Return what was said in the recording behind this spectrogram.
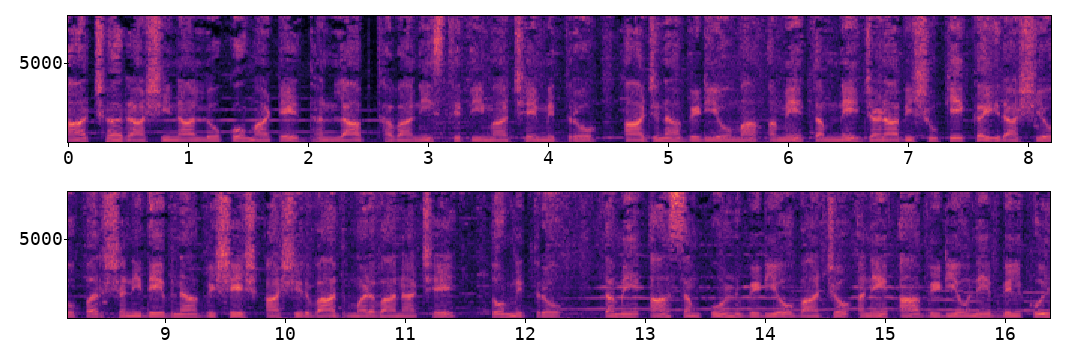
આ છ રાશિના લોકો માટે ધનલાભ થવાની સ્થિતિમાં છે. મિત્રો, આજના વિડીયોમાં અમે તમને જણાવીશું કે કઈ રાશિઓ પર શનિદેવના વિશેષ આશીર્વાદ મળવાના છે. તો મિત્રો તમે આ સંપૂર્ણ વીડિયો વાંચો અને આ વિડીયોને બિલકુલ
